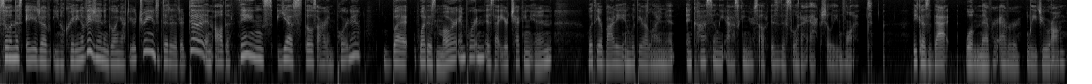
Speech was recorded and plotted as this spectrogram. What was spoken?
So, in this age of, you know, creating a vision and going after your dreams, da da da da, and all the things, yes, those are important. But what is more important is that you're checking in with your body and with your alignment and constantly asking yourself, is this what I actually want? Because that will never, ever lead you wrong.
